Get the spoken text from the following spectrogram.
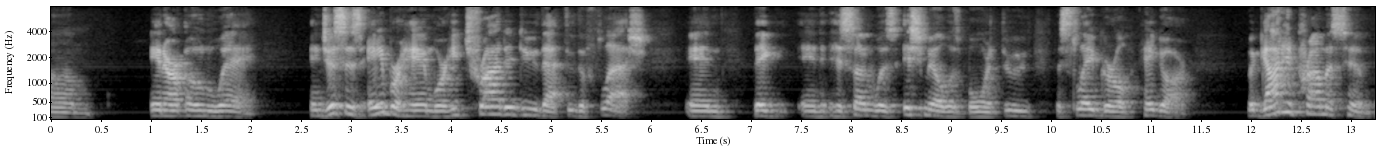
um, in our own way. And just as Abraham, where he tried to do that through the flesh, and they and his son was Ishmael was born through the slave girl Hagar, but God had promised him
